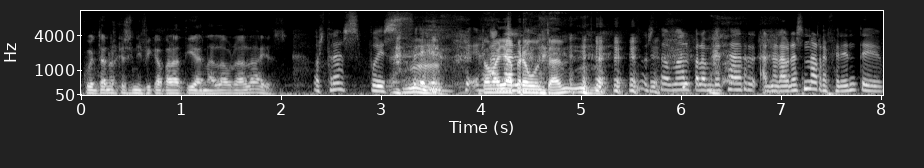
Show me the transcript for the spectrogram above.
cuéntanos qué significa para ti Ana Laura Alayas. Ostras, pues... Eh, Toma ya pregunta. no está mal, para empezar, Ana Laura es una referente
